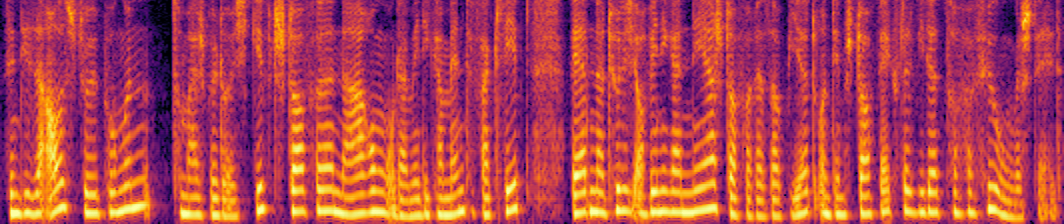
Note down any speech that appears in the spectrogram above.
Sind diese Ausstülpungen zum Beispiel durch Giftstoffe, Nahrung oder Medikamente verklebt, werden natürlich auch weniger Nährstoffe resorbiert und dem Stoffwechsel wieder zur Verfügung gestellt.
